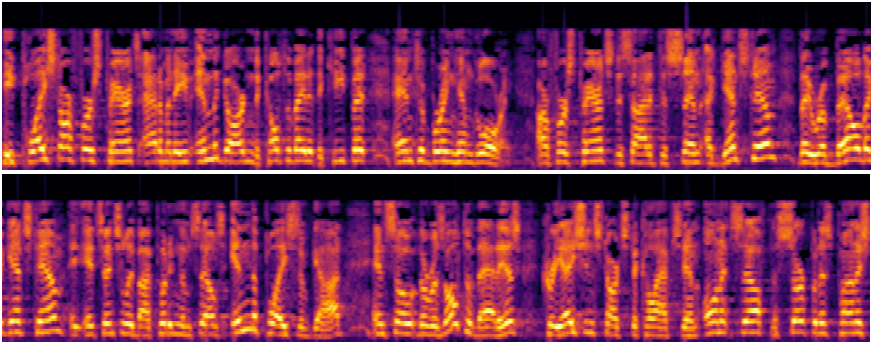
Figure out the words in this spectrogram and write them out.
He placed our first parents, Adam and Eve, in the garden to cultivate it, to keep it, and to bring Him glory. Our first parents decided to sin against Him. They rebelled against Him, essentially by putting themselves in the place of God. And so the result of that is creation starts to collapse in on itself. The serpent is punished.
